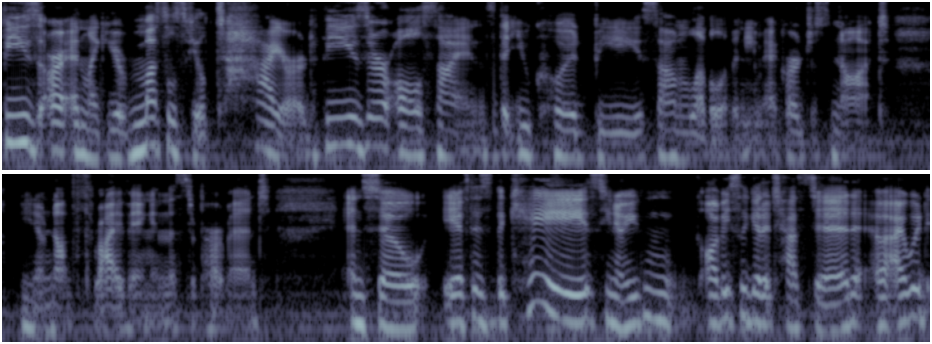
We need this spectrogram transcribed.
These are and like your muscles feel tired. These are all signs that you could be some level of anemic or just not you know not thriving in this department and so if this is the case, you know, you can obviously get it tested. I would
